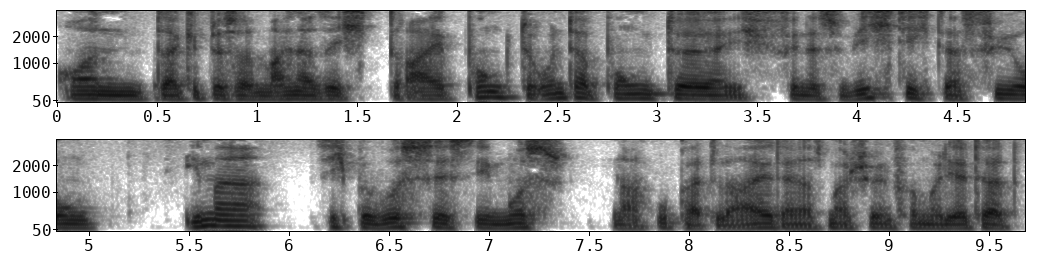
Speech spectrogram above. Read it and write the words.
Und da gibt es aus meiner Sicht drei Punkte, Unterpunkte. Ich finde es wichtig, dass Führung immer sich bewusst ist, sie muss nach Rupert Lai, der das mal schön formuliert hat,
